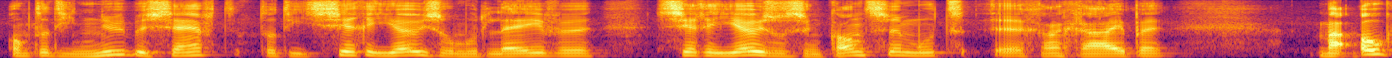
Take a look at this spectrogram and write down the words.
Omdat hij nu beseft dat hij serieuzer moet leven, serieuzer zijn kansen moet uh, gaan grijpen. Maar ook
